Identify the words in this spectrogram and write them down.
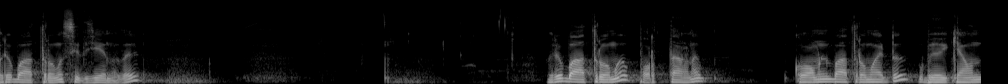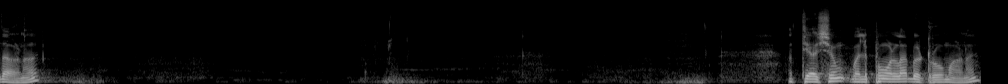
ഒരു ബാത്റൂം സ്ഥിതി ചെയ്യുന്നത്. ഒരു ബാത്റൂം പുറത്താണ്. കോമൺ ബാത്റൂമായിട്ട് ഉപയോഗിക്കാവുന്നതാണ്. അത്യാവശ്യം വലുപ്പമുള്ള ബെഡ്റൂമാണ്.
